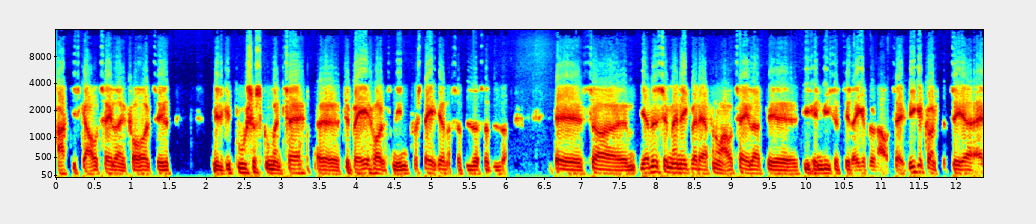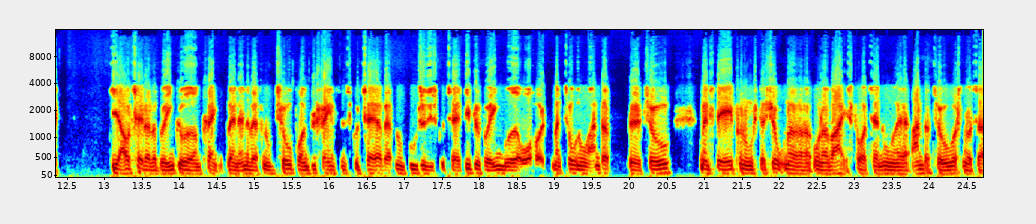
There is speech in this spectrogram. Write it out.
praktiske aftaler i forhold til, hvilke busser skulle man tage, øh, tilbageholdelsen inden på stadion osv. osv. Øh, så øhm, jeg ved simpelthen ikke, hvad det er for nogle aftaler, det, de henviser til, der ikke er blevet aftalt. Vi kan konstatere, at de aftaler, der blev indgået omkring, blandt andet hvad for nogle tog Brøndby fans skulle tage, og hvad for nogle busser de skulle tage, de blev på ingen måde overholdt. Man tog nogle andre øh, tog, man steg på nogle stationer undervejs for at tage nogle øh, andre tog og sådan noget. Så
